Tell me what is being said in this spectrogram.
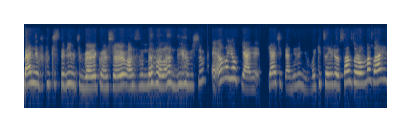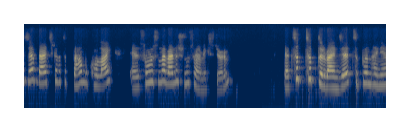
Ben de hukuk istediğim için böyle konuşuyorum aslında falan diyormuşum. E, ama yok yani gerçekten dediğim gibi vakit ayırıyorsan zor olmaz. Ayrıca Belçika'da tıp daha mı kolay e, sorusunda ben de şunu söylemek istiyorum. Ya tıp tıptır bence. Tıpın hani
